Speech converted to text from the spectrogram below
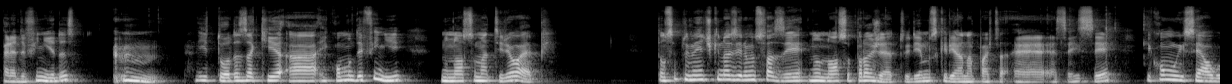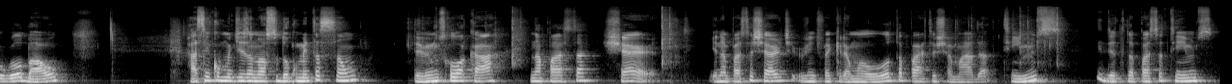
pré-definidas e todas aqui a, e como definir no nosso Material App. Então simplesmente o que nós iremos fazer no nosso projeto, iremos criar na parte é, SRC e como isso é algo global, assim como diz a nossa documentação, devemos colocar na pasta Shared. E na pasta Shared, a gente vai criar uma outra pasta chamada Teams. E dentro da pasta Teams,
